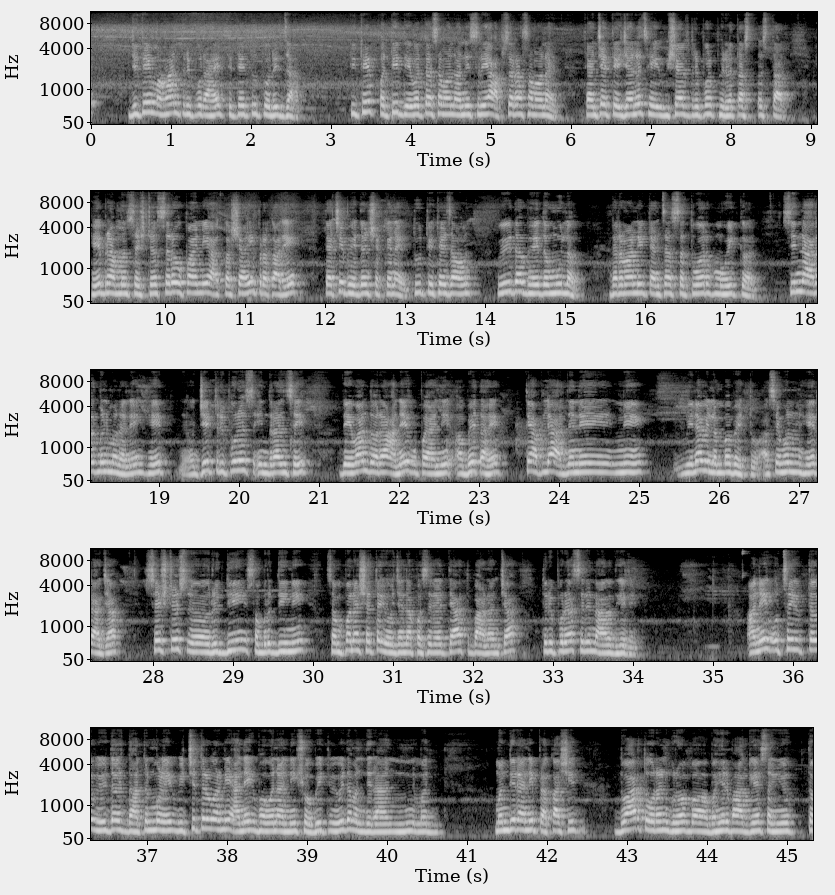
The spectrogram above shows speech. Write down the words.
जिथे महान त्रिपुर आहेत तिथे तू त्वरित जा. तिथे पती देवता समान आणि स्त्रिया अप्सरा समान आहेत. त्यांच्या तेजानेच हे विशाल त्रिपुर फिरत अस असतात. हे ब्राह्मण श्रेष्ठ सर्व उपायांनी कशाही प्रकारे त्याचे भेदन शक्य नाही. तू तिथे जाऊन विविध भेदमूलक धर्मांनी त्यांचा सत्वर मोहित कर. श्री नारद म्हणाले हे जे त्रिपुरस इंद्रांसहित देवांद्वारा अनेक उपायांनी अभेद आहे ते आपल्या आज्ञेने विनाविलंब भेटतो. असे म्हणून हे राजा श्रेष्ठ वृद्धी रिद्धी समृद्धीने संपन्न शत योजना पसरल्या. त्यात बाणांच्या त्रिपुरात श्री नारद गेले. अनेक उत्सयुक्त विविध धातूंमुळे विचित्रवर्णी अनेक भवनांनी शोभित विविध मंदिरांनी मंदिरांनी प्रकाशित द्वार तोरण गृह ब- बहिर्भाग्य संयुक्त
